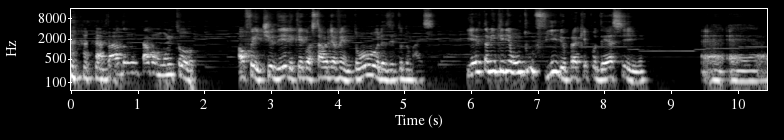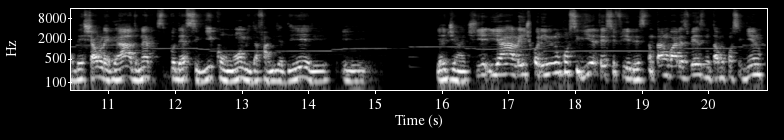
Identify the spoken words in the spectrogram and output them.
casado não estava muito ao feitio dele, que gostava de aventuras e tudo mais. E ele também queria muito um filho para que pudesse é, é, deixar o legado, né, para que se pudesse seguir com o nome da família dele e, e adiante. E, e, a Lady Corine não conseguia ter esse filho. Eles tentaram várias vezes, não estavam conseguindo.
